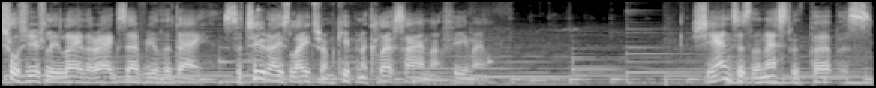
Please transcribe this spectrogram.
Kestrels usually lay their eggs every other day, so two days later I'm keeping a close eye on that female. She enters the nest with purpose.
